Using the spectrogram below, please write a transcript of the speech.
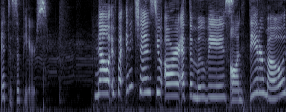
It disappears. Now, if by any chance you are at the movies on theater mode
